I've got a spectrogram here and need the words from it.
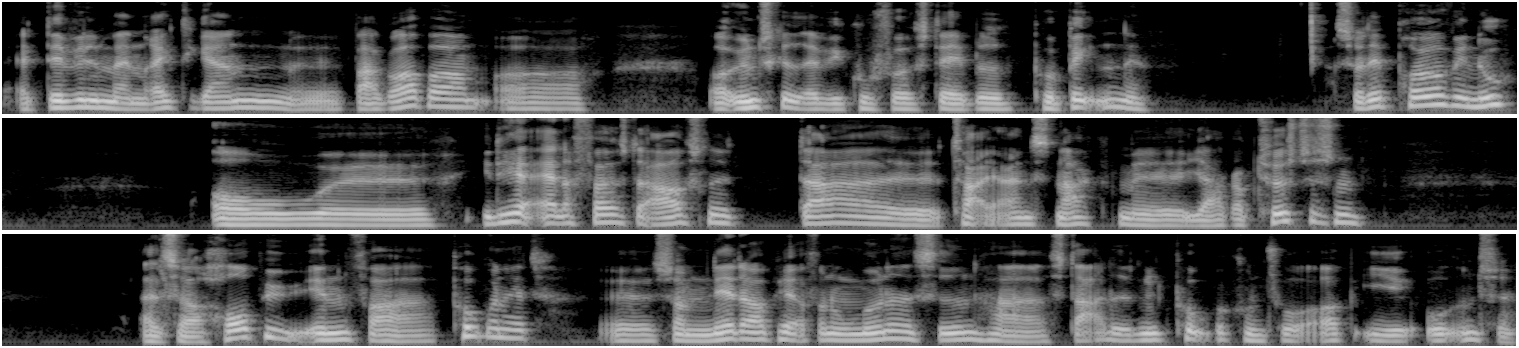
at det ville man rigtig gerne øh, bakke op om, og, og ønskede, at vi kunne få stablet på benene. Så det prøver vi nu. Og øh, i det her allerførste afsnit, der øh, tager jeg en snak med Jakob Tøstesen, altså Hårby inden fra Pokernet, øh, som netop her for nogle måneder siden har startet et nyt pokerkontor op i Odense.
